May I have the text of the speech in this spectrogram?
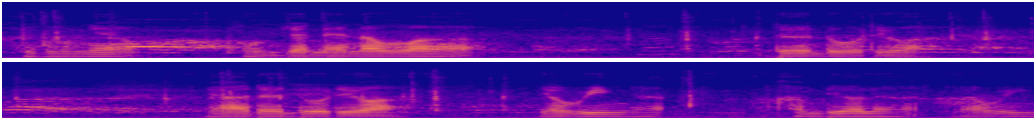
คือตรงเนี้ยผมจะแนะนำว่า เดินโดดดีกว่า อย่าเดินโดดดีกว่า อย่าวิ่งฮะคำเดียวเลยฮะอย่าวิ่ง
